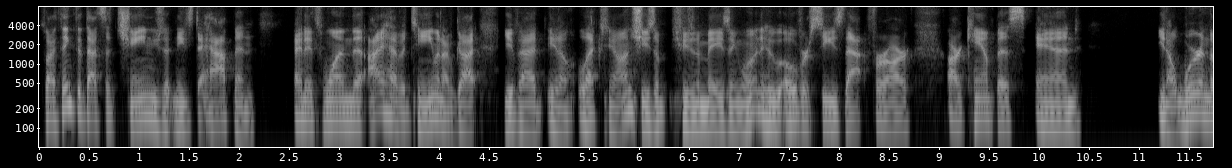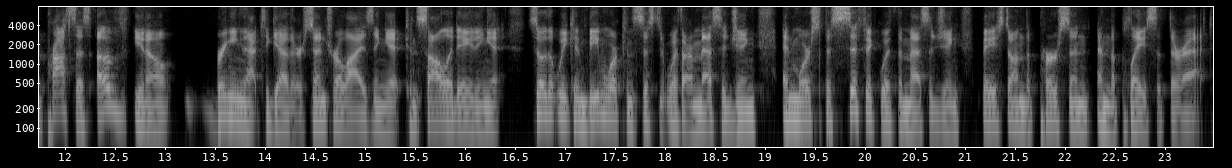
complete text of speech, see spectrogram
So I think that that's a change that needs to happen. And it's one that I have a team and I've got, you've had, you know, Lexion, she's a, she's an amazing woman who oversees that for our, our campus. And, you know we're in the process of you know bringing that together centralizing it consolidating it so that we can be more consistent with our messaging and more specific with the messaging based on the person and the place that they're at.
